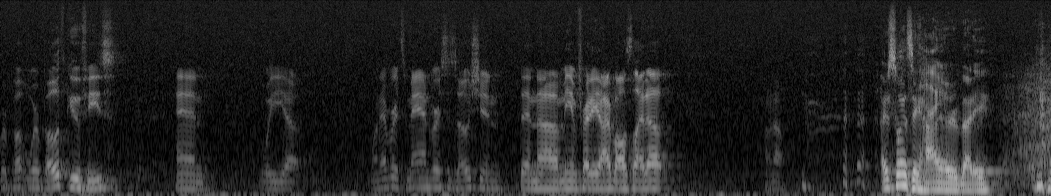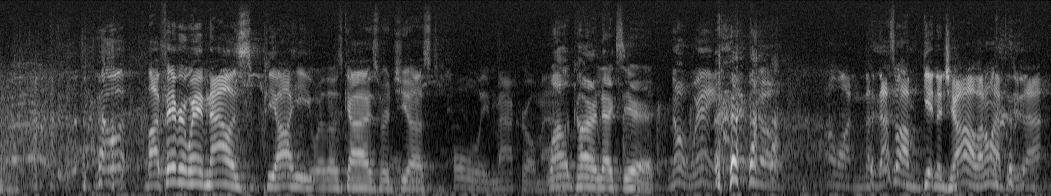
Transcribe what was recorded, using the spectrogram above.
we're, bo- we're both goofies, and we, uh, whenever it's man versus ocean, then uh, me and Freddy eyeballs light up. I don't know. I just want to say hi, everybody. You know what? My favorite wave now is Peahi, where those guys were just holy mackerel, man. Wild card next year. No way. Heck no. I want. That's why I'm getting a job. I don't have to do that.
